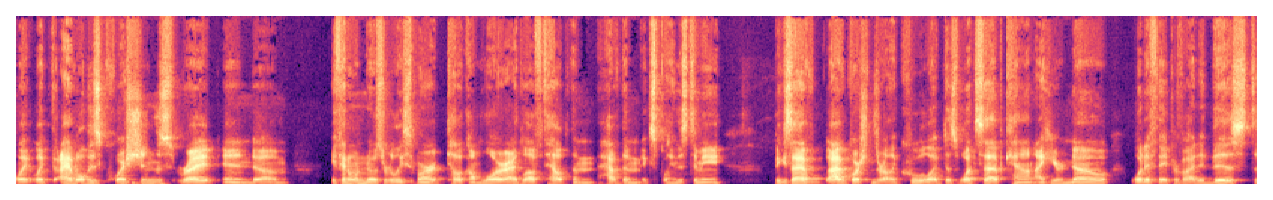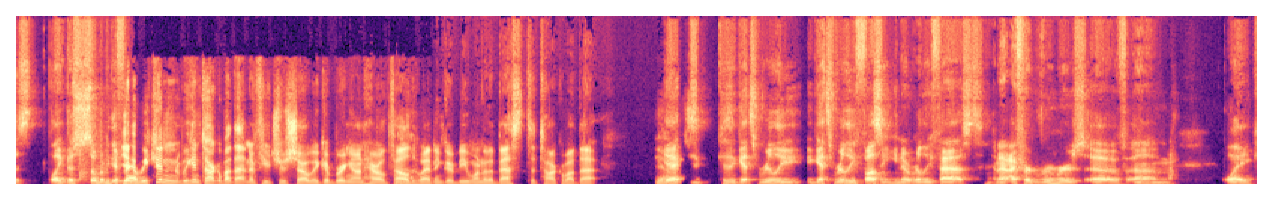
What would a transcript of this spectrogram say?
like? Like I have all these questions, right? And um, if anyone knows a really smart telecom lawyer, I'd love to help them have them explain this to me because I have I have questions around like cool like does WhatsApp count? I hear no. What if they provided this? Does like there's so many different Yeah, we can we can talk about that in a future show. We could bring on Harold Feld, Yeah. who I think would be one of the best to talk about that. Yeah. yeah because it gets really it gets really fuzzy you know really fast and I- i've heard rumors of um like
